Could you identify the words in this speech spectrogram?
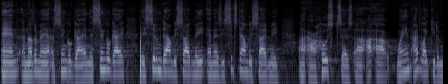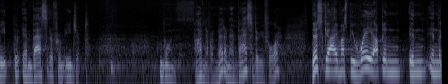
and another man, a single guy. And this single guy, they sit him down beside me, and as he sits down beside me, uh, our host says, uh, uh, uh Wayne, I'd like you to meet the ambassador from Egypt. I'm going, I've never met an ambassador before. This guy must be way up in, in, in the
